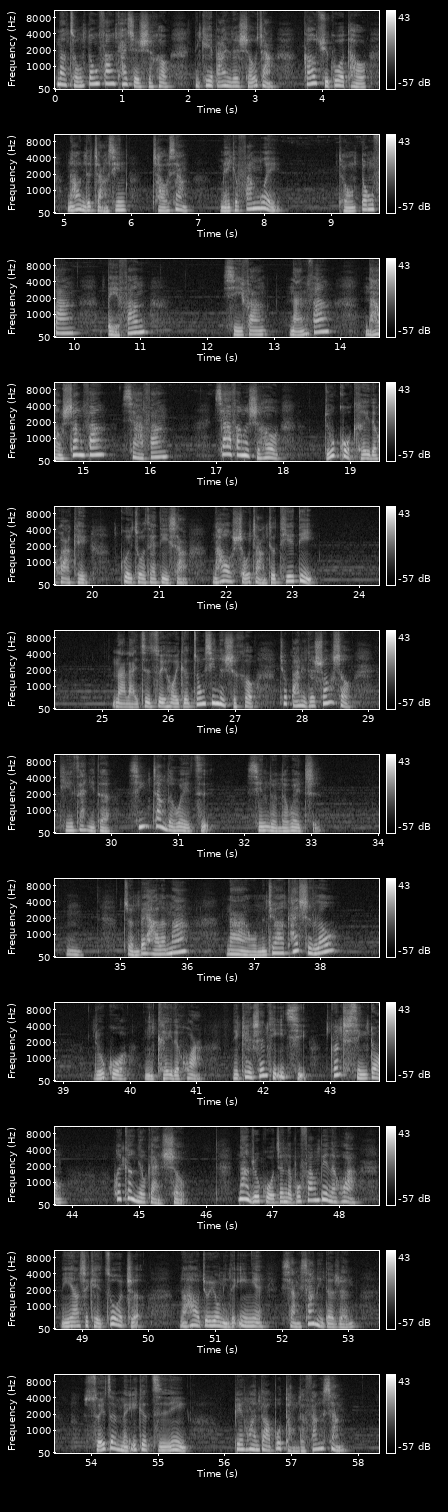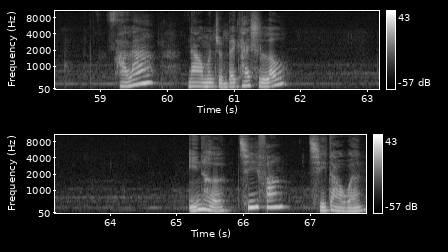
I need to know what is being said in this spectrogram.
那从东方开始的时候，你可以把你的手掌高举过头，然后你的掌心朝向每一个方位，从东方、北方、西方、南方，然后上方、下方。下方的时候，如果可以的话，可以。跪坐在地上，然后手掌就贴地。那来自最后一个中心的时候，就把你的双手贴在你的心脏的位置、心轮的位置。嗯，准备好了吗？那我们就要开始喽。如果你可以的话，你可以身体一起跟着行动，会更有感受。那如果真的不方便的话，你一样是可以坐着。然后就用你的意念想象你的人，随着每一个指引变换到不同的方向。好啦，那我们准备开始喽。银河七方祈祷文，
